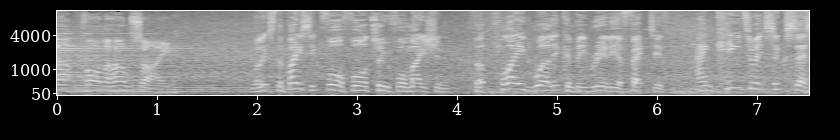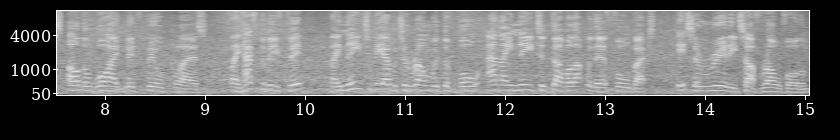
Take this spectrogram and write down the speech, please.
Up for the home side. Well, it's the basic 4-4-2 formation, but played well it can be really effective. And key to its success are the wide midfield players. They have to be fit, they need to be able to run with the ball, and they need to double up with their fullbacks. It's a really tough role for them.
